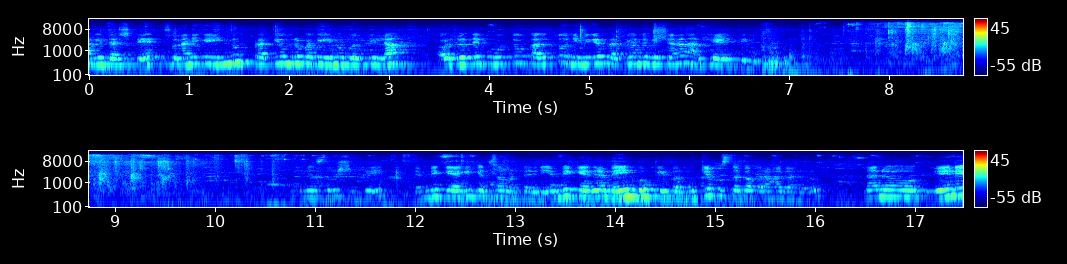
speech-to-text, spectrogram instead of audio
ಆಗಿದ್ದಷ್ಟೇ. ಸೊ ನನಗೆ ಇನ್ನೂ ಪ್ರತಿಯೊಂದ್ರ ಬಗ್ಗೆ ಏನೂ ಗೊತ್ತಿಲ್ಲ. ಅವ್ರ ಜೊತೆ ಕೂತು ಕಲಿತು ನಿಮಗೆ ಪ್ರತಿಯೊಂದು ವಿಷಯನ ನಾನು ಹೇಳ್ತೀನಿ. ನನ್ನ ಹೆಸರು ಶ್ರುತಿ ಎಂ ಬಿ ಕೆ ಆಗಿ ಕೆಲಸ ಮಾಡ್ತಾ ಇದ್ದೀನಿ ಎಂ ಬಿ ಕೆ ಅಂದರೆ ಮೇನ್ ಬುಕ್ ಕೀಪರ್ ಮುಖ್ಯ ಪುಸ್ತಕ ಬರಹಗಾರರು. ನಾನು ಏನೇ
